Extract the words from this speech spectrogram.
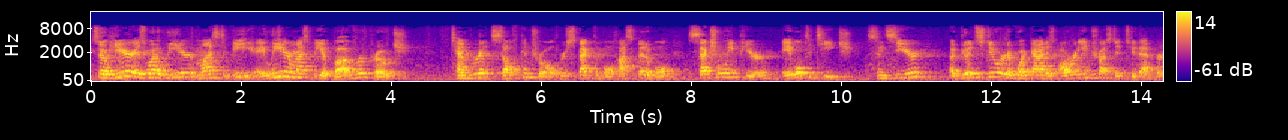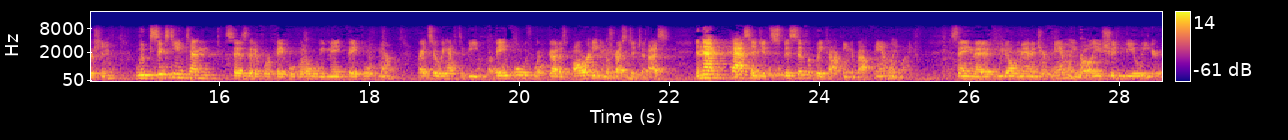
So here is what a leader must be a leader must be above reproach, temperate, self controlled, respectable, hospitable, sexually pure, able to teach, sincere, a good steward of what God has already entrusted to that person. Luke 16:10 says that if we're faithful little, we'll be made faithful more. Right? So we have to be faithful with what God has already entrusted to us. In that passage, it's specifically talking about family life, saying that if you don't manage your family well, you shouldn't be a leader.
